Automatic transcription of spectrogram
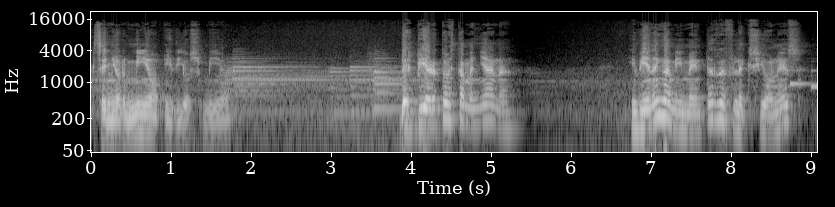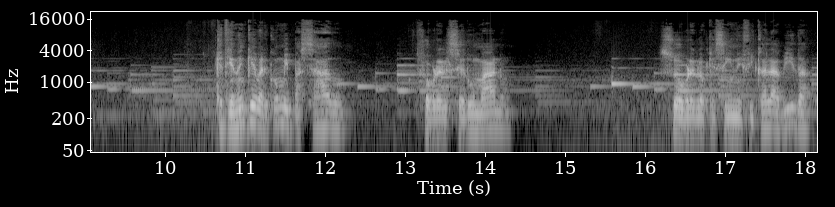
Señor mío y Dios mío, despierto esta mañana y vienen a mi mente reflexiones que tienen que ver con mi pasado, sobre el ser humano, sobre lo que significa la vida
